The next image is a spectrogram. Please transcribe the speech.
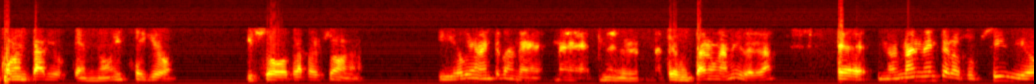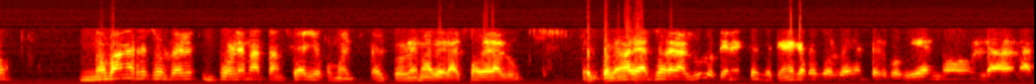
comentario que no hice yo, hizo otra persona. Y obviamente pues, me, me, preguntaron a mí, ¿verdad? Eh, normalmente los subsidios no van a resolver un problema tan serio como el, problema del alza de la luz. El problema del alza de la luz lo tiene que, se tiene que resolver entre el gobierno, la,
